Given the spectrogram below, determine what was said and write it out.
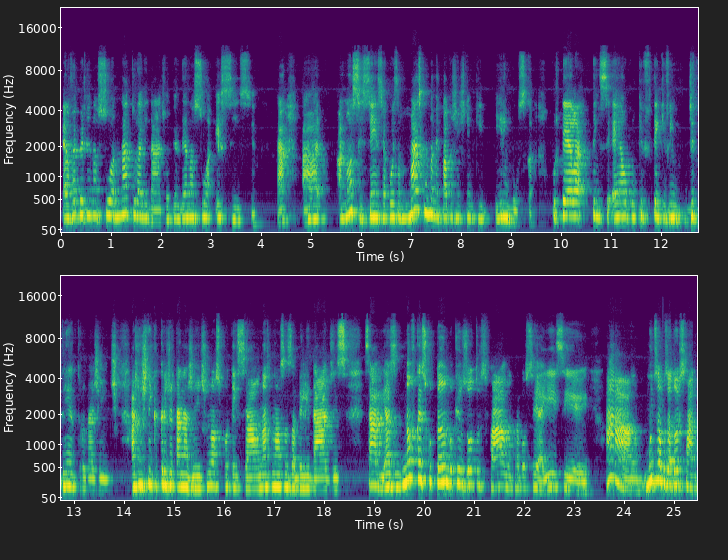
ela vai perdendo a sua naturalidade, vai perdendo a sua essência, tá? A, a nossa essência é a coisa mais fundamental que a gente tem que ir em busca, porque ela tem é algo que tem que vir de dentro da gente. A gente tem que acreditar na gente, no nosso potencial, nas nossas habilidades, sabe? As, não ficar escutando o que os outros falam para você aí, se ah, muitos abusadores falam:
